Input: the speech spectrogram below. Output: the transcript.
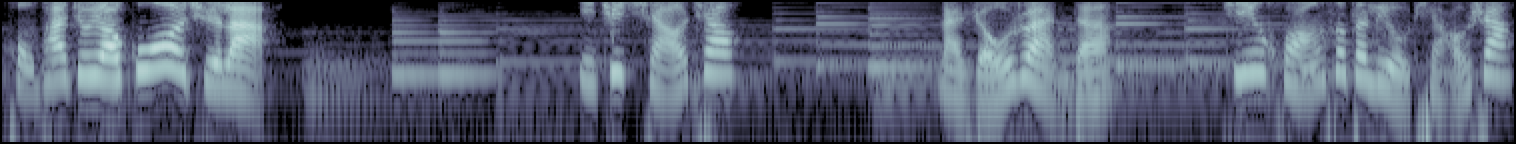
恐怕就要过去了。你去瞧瞧，那柔软的金黄色的柳条上，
